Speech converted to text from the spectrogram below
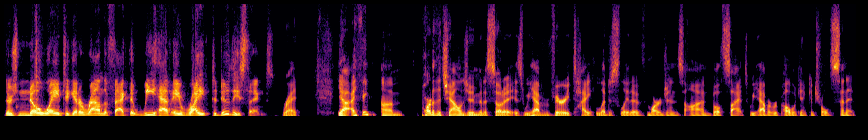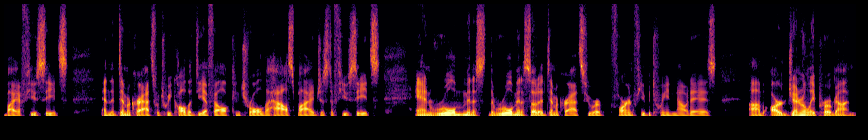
There's no way to get around the fact that we have a right to do these things. Right. Yeah, I think um part of the challenge in Minnesota is we have very tight legislative margins on both sides. We have a Republican controlled Senate by a few seats and the Democrats, which we call the DFL, control the House by just a few seats. And rural Minnesota, the rural Minnesota Democrats, who are far and few between nowadays, um, are generally pro-gun,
